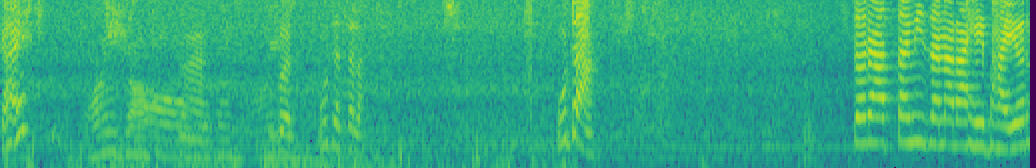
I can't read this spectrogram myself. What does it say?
काय? बर उठा चला. उठा. तर आता मी जाणार आहे बाहेर.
